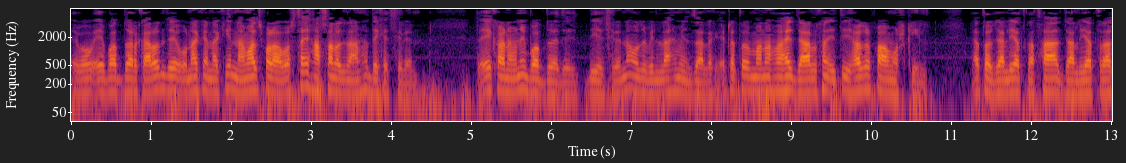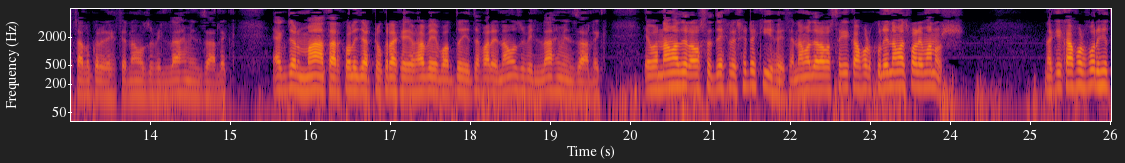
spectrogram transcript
এবং এই বদুয়ার কারণ যে, ওনাকে নাকি নামাজ পড়া অবস্থায় হাসান রাজন আনহা দেখেছিলেন। তো এই কারণে উনি বদুয়া দিয়েছিলেন মিন জালেক এটা তো মনে হয় জাল ইতিহাসও পাওয়া মুশকিল। এত জালিয়াত কথা জালিয়াতরা চালু করে রেখেছে নজবিল্লাহ মিন জালেক একজন মা তার কলিজার টুকরাকে এভাবে বদ্ধ দিতে পারে নওয়াজবিল্লাহ মিন জালেক এবং নামাজের অবস্থা দেখলে সেটা কি হয়েছে? নামাজের অবস্থা কি কাপড় খুলে নামাজ পড়ে মানুষ? নাকি কাপড় পরিহিত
